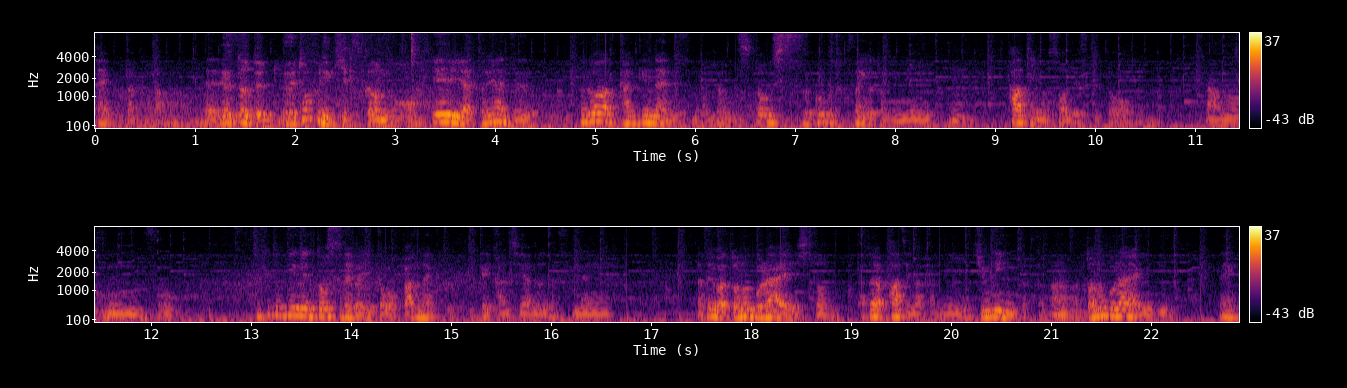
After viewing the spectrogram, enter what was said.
タイプだから。えだってえどういうふうに気使うの？いやいやとりあえずそれは関係ないですね。でも人すごくたくさんいる時にうん。パーティーもそうですけどあのうんそう。時々ねどうすればいいか分かんないって感じあるんですね。例えばどのぐらい人例えばパーティーの中に10人だったら、うん。どのぐらいに、ね、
